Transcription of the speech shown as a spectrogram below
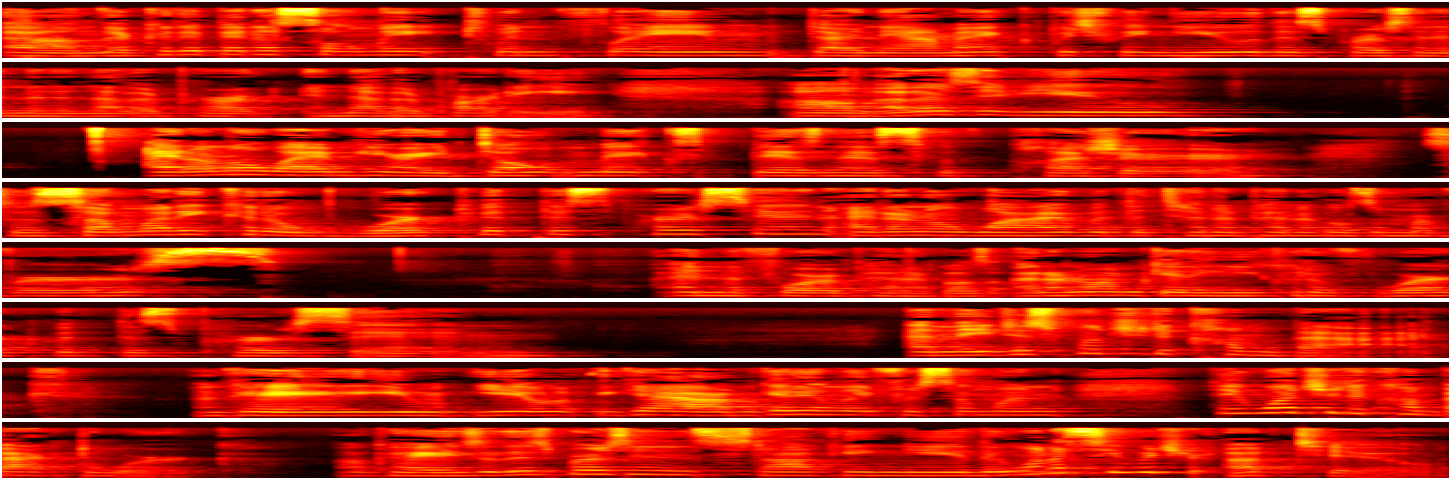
Um, there could have been a soulmate twin flame dynamic between you, this person, and another part, another party. Um, others of you, I don't know why I'm hearing don't mix business with pleasure. So somebody could have worked with this person. I don't know why with the Ten of Pentacles in reverse and the Four of Pentacles. I don't know I'm getting. You could have worked with this person and they just want you to come back. Okay, you, you, yeah, I'm getting late for someone. They want you to come back to work. Okay, so this person is stalking you. They want to see what you're up to.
